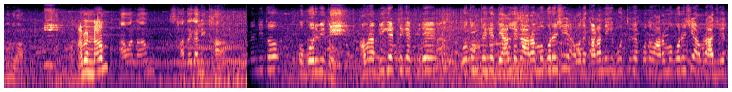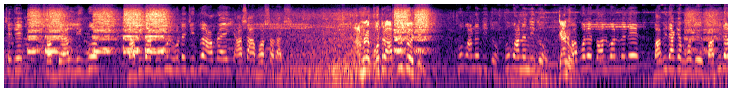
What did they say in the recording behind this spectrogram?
শুরু হবে। আপনার নাম? আমার নাম সাদেক আলী খান আনন্দিত ও গর্বিত। আমরা ব্রিগেড থেকে ফিরে প্রথম থেকে দেয়াল লেখা আরম্ভ করেছি আমাদের কাটানিকি বুথ থেকে প্রথম আরম্ভ করেছি আমরা আজকের থেকে সব দেয়াল লিখব বাপিটা বিপুল ভোটে জিতবে আমরা এই আশা ভরসা রাখছি। আমরা কত আপ্লুত হয়েছেন খুব আনন্দিত খুব আনন্দিত। কেন? সকলে দল বল বেঁধে বাপিদাকে ভোট দেবে বাপিদা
